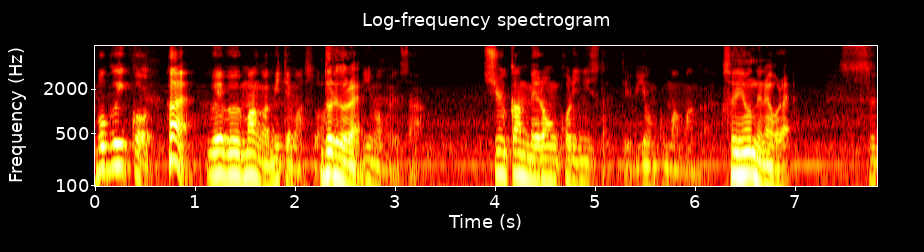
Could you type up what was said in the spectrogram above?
僕一個はい。ウェブ漫画見てますわ。どれどれ？今までさ「週刊メロンコリニスタ」っていう4コマ漫画。それ読んでない俺。すっ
